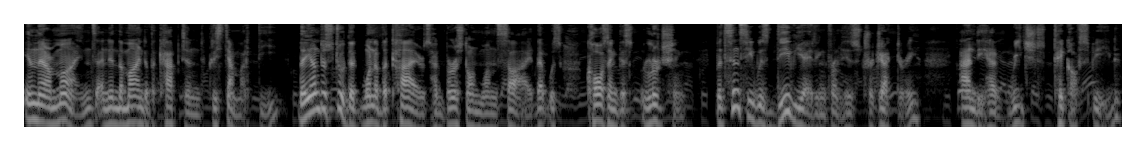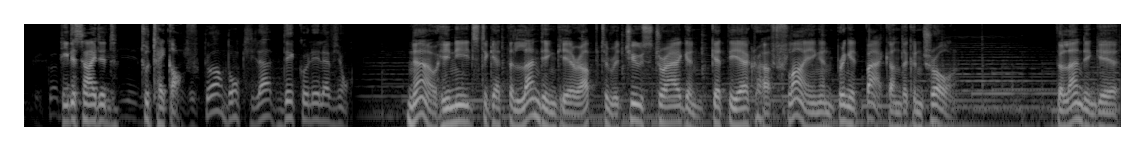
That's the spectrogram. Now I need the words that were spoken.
in their minds and in the mind of the captain, Christian Marty, they understood that one of the tires had burst on one side that was causing this lurching. But since he was deviating from his trajectory and he had reached takeoff speed, he decided to take off. Now he needs to get the landing gear up to reduce drag and get the aircraft flying and bring it back under control. The landing gear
